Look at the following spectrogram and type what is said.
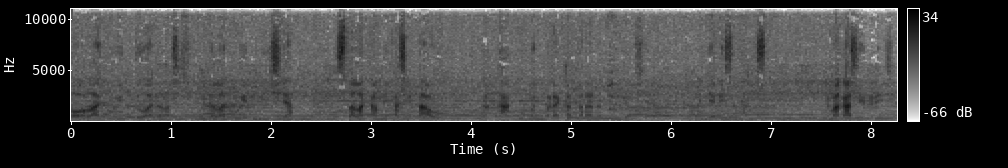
bahwa lagu itu adalah sesungguhnya lagu Indonesia setelah kami kasih tahu kekaguman mereka terhadap Indonesia menjadi sangat besar. Terima kasih Indonesia.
